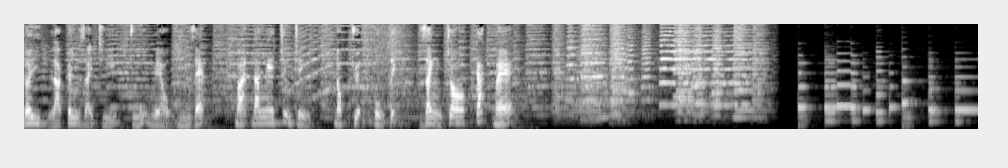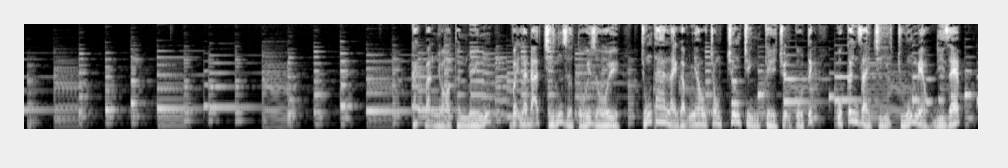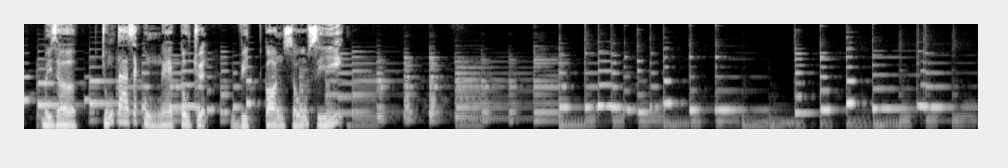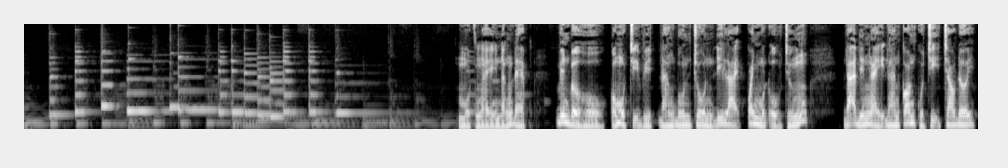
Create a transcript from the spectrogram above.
Đây là kênh giải trí Chú Mèo Đi Dép. Bạn đang nghe chương trình đọc truyện cổ tích dành cho các bé. Các bạn nhỏ thân mến, vậy là đã 9 giờ tối rồi. Chúng ta lại gặp nhau trong chương trình kể chuyện cổ tích của kênh giải trí Chú Mèo Đi Dép. Bây giờ, chúng ta sẽ cùng nghe câu chuyện Vịt con xấu xí. Một ngày nắng đẹp, bên bờ hồ có một chị vịt đang bồn chồn đi lại quanh một ổ trứng. Đã đến ngày đàn con của chị trao đời.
